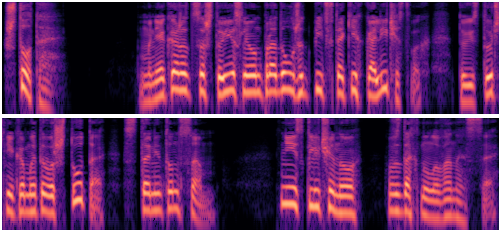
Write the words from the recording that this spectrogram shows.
что-то. Мне кажется, что если он продолжит пить в таких количествах, то источником этого что-то станет он сам. «Не исключено», — вздохнула Ванесса.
